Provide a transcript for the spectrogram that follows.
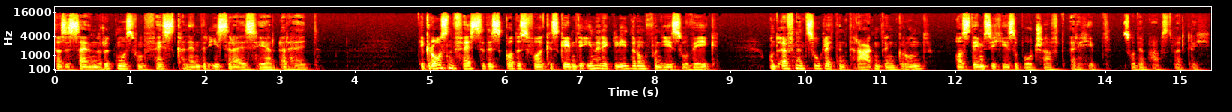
dass es seinen Rhythmus vom Festkalender Israels her erhält. Die großen Feste des Gottesvolkes geben die innere Gliederung von Jesu Weg und öffnen zugleich den tragenden Grund, aus dem sich Jesu Botschaft erhebt, so der Papst wörtlich.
